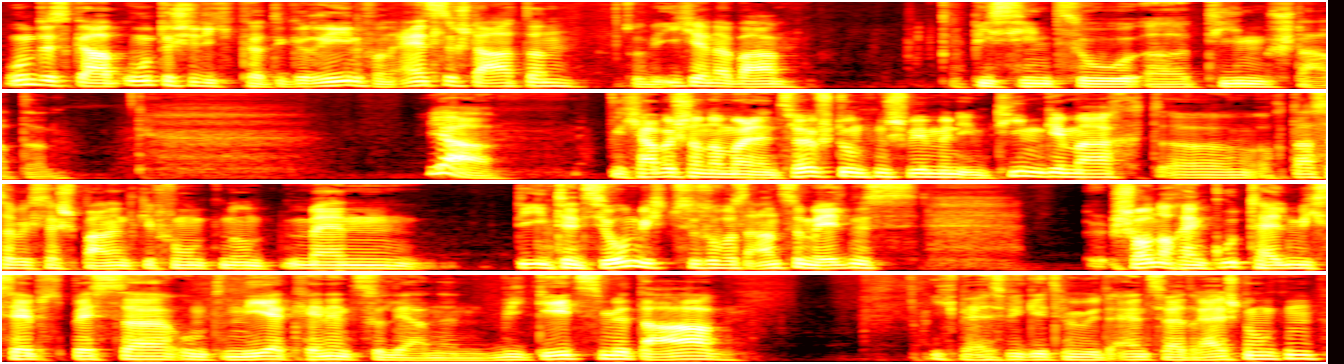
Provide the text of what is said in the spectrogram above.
Und es gab unterschiedliche Kategorien von Einzelstartern, so wie ich einer war, bis hin zu äh, Teamstartern. Ja, ich habe schon einmal ein 12-Stunden-Schwimmen im Team gemacht. Äh, auch das habe ich sehr spannend gefunden. Und mein, die Intention, mich zu sowas anzumelden, ist schon auch ein Gutteil, mich selbst besser und näher kennenzulernen. Wie geht's mir da? Ich weiß, wie geht's mir mit ein, zwei, drei Stunden,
